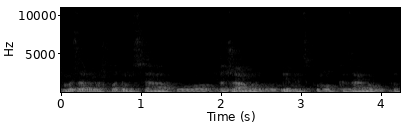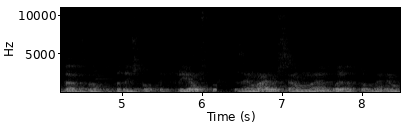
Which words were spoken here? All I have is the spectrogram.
Ми зараз знаходимося у державному Вінницькому казальному протезно-ортопедичному підприємстві. Займаємося ми виготовленням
